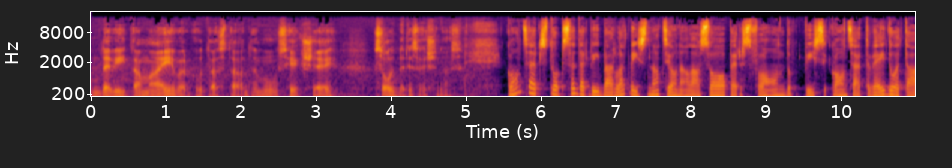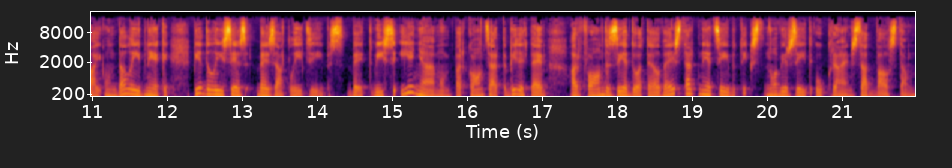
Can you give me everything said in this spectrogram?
9. maija, varbūt tās tāda mūsu iekšēja solidarizēšanās. Koncerts top sadarbībā ar Latvijas Nacionālās operas fondu. Visi koncerta veidotāji un dalībnieki piedalīsies bez atlīdzības, bet visi ieņēmumi par koncerta biļetēm ar fonda ziedot LV starpniecību tiks novirzīti Ukrainas atbalstam.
